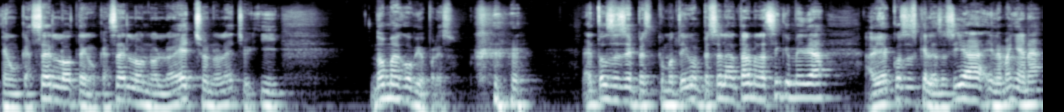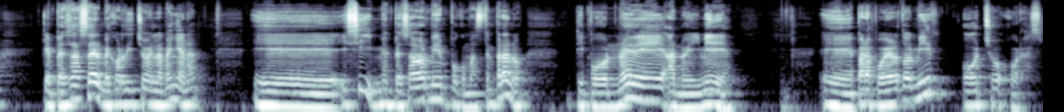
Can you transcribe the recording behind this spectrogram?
tengo que hacerlo, tengo que hacerlo, no lo he hecho, no lo he hecho. Y no me agobio por eso. Entonces, como te digo, empecé a levantarme a las 5 y media. Había cosas que las hacía en la mañana, que empecé a hacer, mejor dicho, en la mañana. Eh, y sí, me empecé a dormir un poco más temprano, tipo 9 a 9 y media. Eh, para poder dormir 8 horas.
